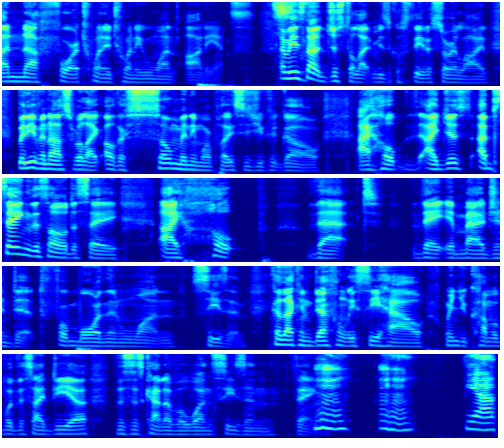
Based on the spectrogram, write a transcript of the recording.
enough for a 2021 audience. I mean, it's not just a light musical theater storyline, but even us, we're like, oh, there's so many more places you could go. I hope, I just, I'm saying this all to say, I hope that they imagined it for more than one season. Because I can definitely see how when you come up with this idea, this is kind of a one season thing. Mm-hmm. Mm-hmm. Yeah.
